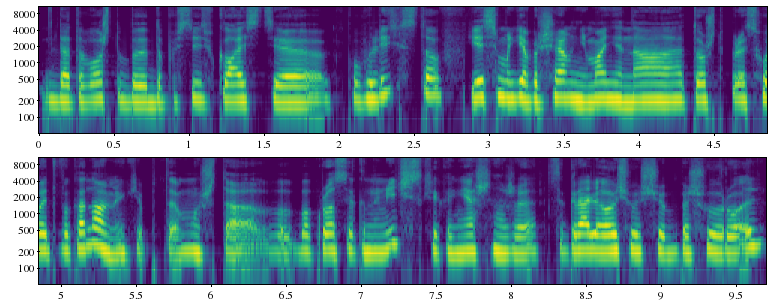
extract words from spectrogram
для того, чтобы допустить к власти популистов, если мы не обращаем внимание на то, что происходит в экономике, потому что вопросы экономические, конечно же, сыграли очень-очень большую роль.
